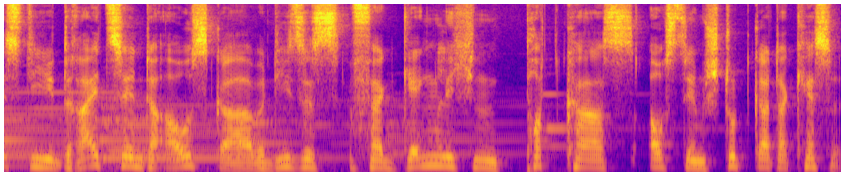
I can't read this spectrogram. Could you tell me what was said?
Ist die 13. Ausgabe dieses vergänglichen Podcasts aus dem Stuttgarter Kessel.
